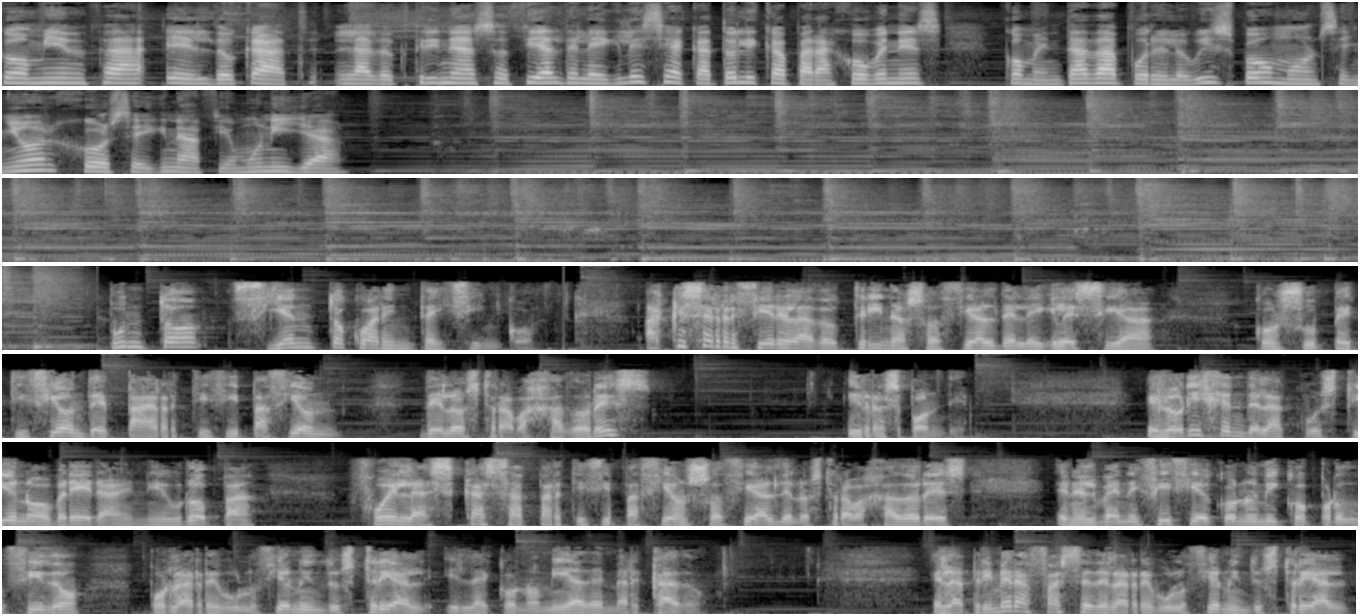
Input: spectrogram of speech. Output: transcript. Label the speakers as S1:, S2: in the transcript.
S1: Comienza el DOCAT, la doctrina social de la Iglesia Católica para jóvenes, comentada por el obispo Monseñor José Ignacio Munilla.
S2: Punto 145. ¿A qué se refiere la doctrina social de la Iglesia con su petición de participación de los trabajadores? Y responde, el origen de la cuestión obrera en Europa fue la escasa participación social de los trabajadores en el beneficio económico producido por la revolución industrial y la economía de mercado. En la primera fase de la revolución industrial,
